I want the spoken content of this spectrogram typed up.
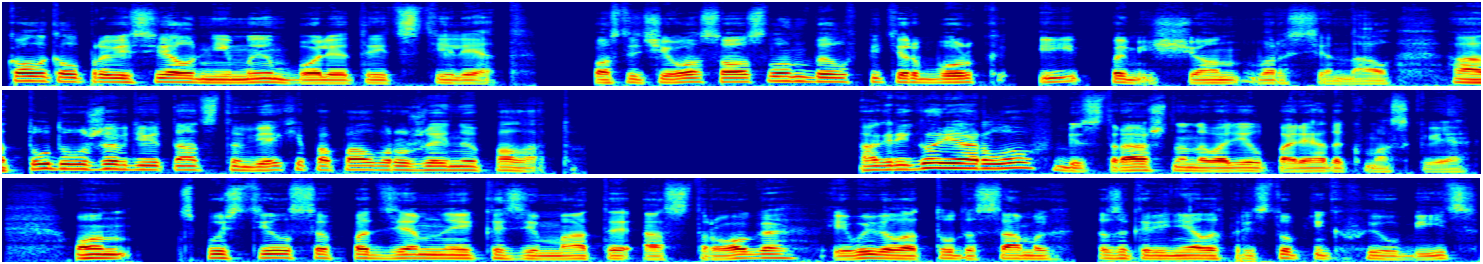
Колокол провисел немым более 30 лет, после чего сослан был в Петербург и помещен в арсенал, а оттуда уже в XIX веке попал в оружейную палату. А Григорий Орлов бесстрашно наводил порядок в Москве. Он спустился в подземные казематы Острога и вывел оттуда самых закоренелых преступников и убийц,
